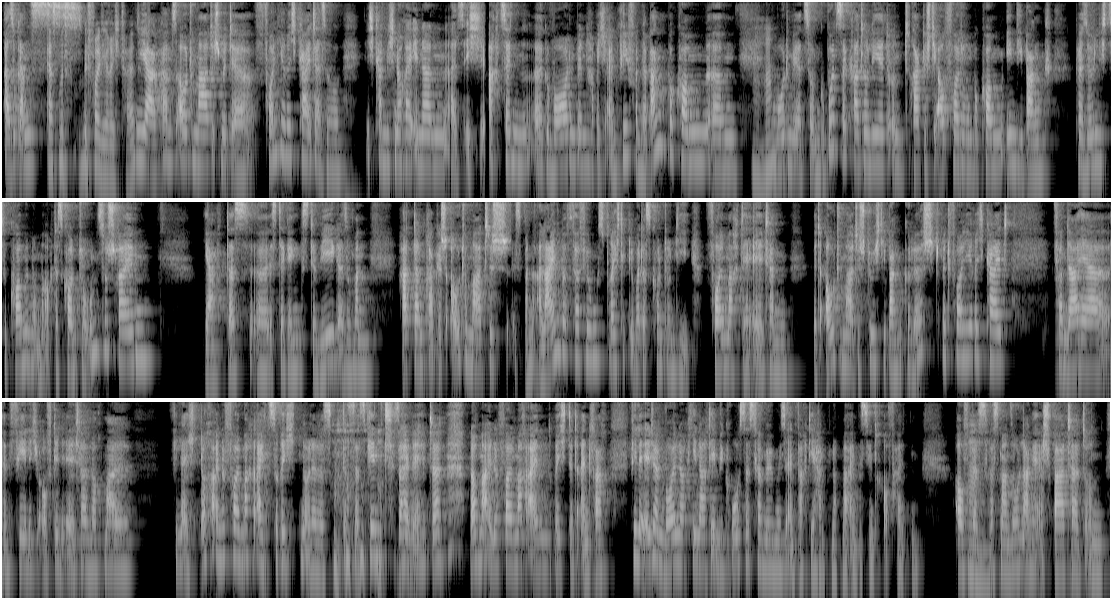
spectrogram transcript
Also ganz. Erst mit, mit Volljährigkeit? Ja, ganz automatisch mit der Volljährigkeit. Also ich kann mich noch erinnern, als ich 18 äh, geworden bin, habe ich einen Brief von der Bank bekommen, ähm, mhm. wurde mir zum Geburtstag gratuliert und praktisch die Aufforderung bekommen, in die Bank persönlich zu kommen, um auch das Konto umzuschreiben. Ja, das äh, ist der gängigste Weg. Also man hat dann praktisch automatisch, ist man alleine verfügungsberechtigt über das Konto und die Vollmacht der Eltern wird automatisch durch die Bank gelöscht mit Volljährigkeit. Von daher empfehle ich oft den Eltern nochmal vielleicht doch eine Vollmacht einzurichten oder dass, dass das Kind seine Eltern nochmal eine Vollmacht einrichtet. Einfach viele Eltern wollen auch je nachdem, wie groß das Vermögen ist, einfach die Hand nochmal ein bisschen draufhalten auf mhm. das, was man so lange erspart hat. Und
